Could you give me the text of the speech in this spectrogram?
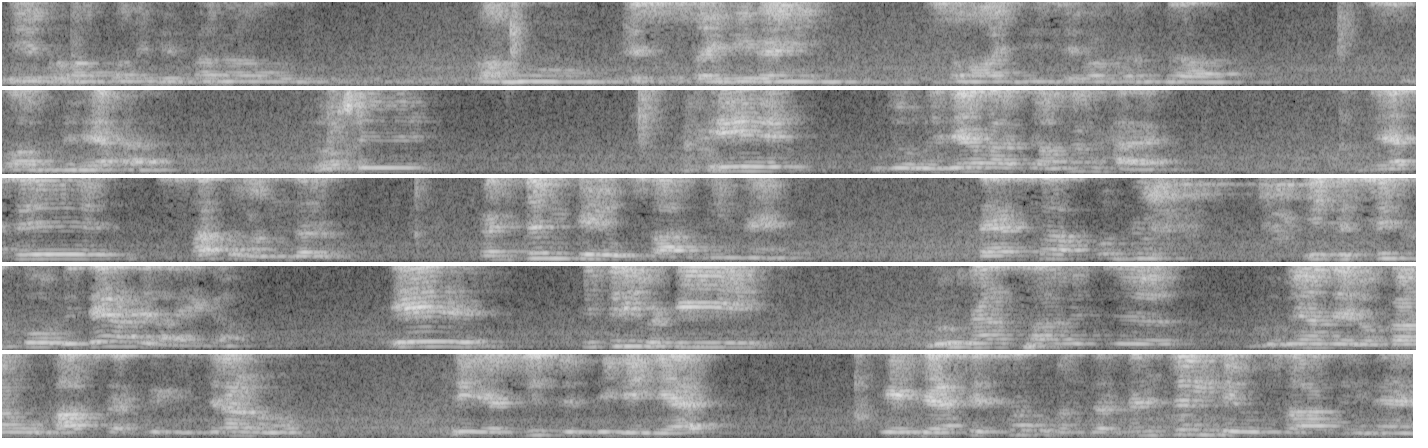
ਇਹ ਪ੍ਰਮਾਤਮਾ ਦੀ ਕਿਰਪਾ ਨਾਲ ਤੁਹਾਨੂੰ ਇਸ ਸੁਸਾਇਟੀ ਰਾਹੀਂ ਸਮਾਜ ਦੀ ਸੇਵਾ ਕਰਨ ਦਾ ਸੁਭਾਗ ਮਿਲਿਆ ਹੈ। ਕਿਉਂਕਿ ਇਹ ਜੋ ਵਿਦਿਆ ਦਾ ਚਾਨਣ ਹੈ, ਜੈਸੇ ਸਤ ਮੰਦਰ ਕੰਚਨ ਕੇ ਉਸਾਰ ਦੀਨੇ ਤੈਸਾ ਪੁੰਨ ਇੱਕ ਸਿੱਖ ਕੋ ਵਿਦਿਆ ਦਿਲਾਏਗਾ ਇਹ ਕਿਤਨੀ ਵੱਡੀ ਗੁਰੂ ਗ੍ਰੰਥ ਸਾਹਿਬ ਵਿੱਚ ਦੁਨੀਆ ਦੇ ਲੋਕਾਂ ਨੂੰ, ਖਾਸ ਕਰਕੇ ਟੀਚਰਾਂ ਨੂੰ ਇਹ ਅਸੀਸ ਦਿੱਤੀ ਗਈ ਹੈ ਕਿ ਜੈਸੇ ਸਭ ਬੰਦਰ ਕੰਚਨ ਕੇ ਉਸਾਰ ਦੀਨੇ,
